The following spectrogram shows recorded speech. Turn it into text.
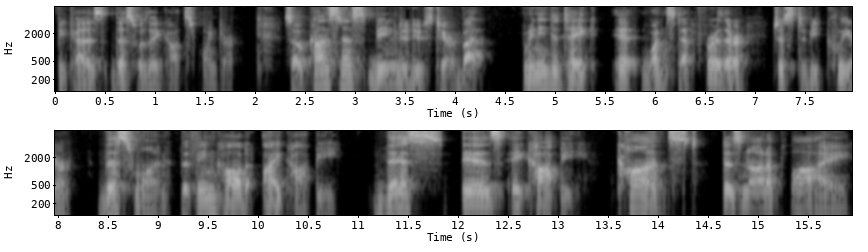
because this was a const pointer. So constness being deduced here, but we need to take it one step further just to be clear. This one, the thing called icopy, this is a copy. Const does not apply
